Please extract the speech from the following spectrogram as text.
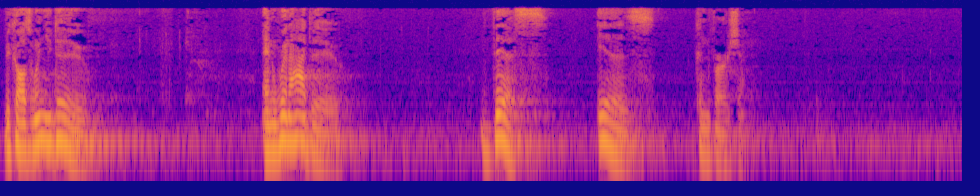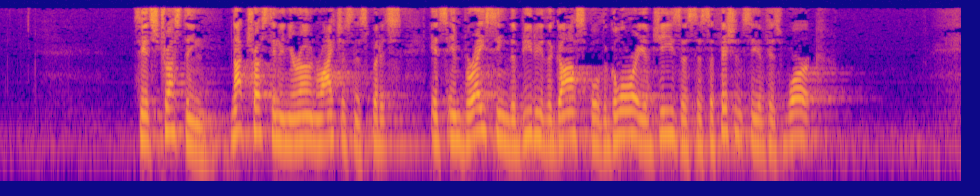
Because when you do, and when I do, this is conversion. See, it's trusting, not trusting in your own righteousness, but it's, it's embracing the beauty of the gospel, the glory of Jesus, the sufficiency of His work.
